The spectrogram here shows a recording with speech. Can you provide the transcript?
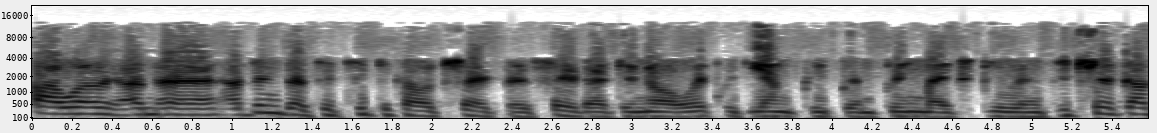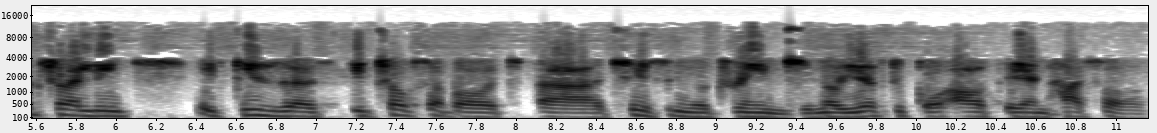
Uh, well, um, uh, I think that's a typical track. They say that, you know, I work with young people and bring my experience. The track actually, it gives us, it talks about uh, chasing your dreams. You know, you have to go out there and hustle.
